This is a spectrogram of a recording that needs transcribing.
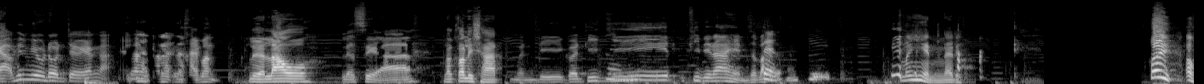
อะ พี่มิวโดนเจอยังอะ นั่นนั่นเหลือใครบ้างเหลือเราเหลือเสือแล้วก็ริชาร์ดเหมือนดีกว่าที่คิด พี่ดีน่าเห็นใช่ปะเสร็จไม่เห็นนะดิเฮ้ยเอ้า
